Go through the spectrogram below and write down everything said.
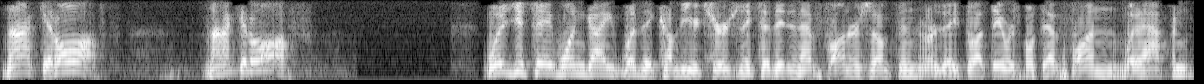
knock it off, knock it off. What did you say? One guy, what they come to your church and they said they didn't have fun or something, or they thought they were supposed to have fun? What happened?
